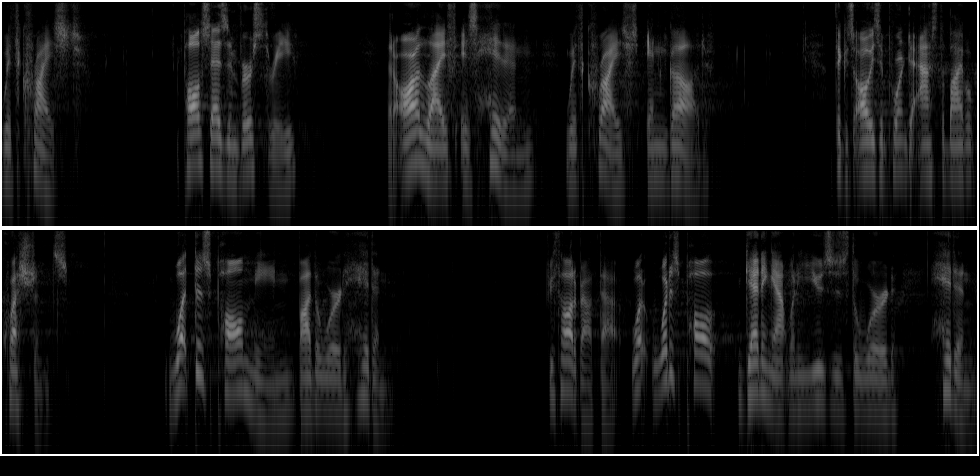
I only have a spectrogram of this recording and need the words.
with Christ. Paul says in verse 3 that our life is hidden with Christ in God. I think it's always important to ask the Bible questions. What does Paul mean by the word hidden? Have you thought about that? What, what is Paul getting at when he uses the word hidden?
